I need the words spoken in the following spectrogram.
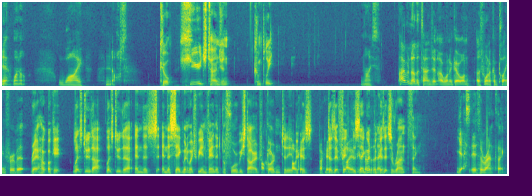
Yeah, why not? Why not? cool? Huge tangent complete. Nice. I have another tangent I want to go on. I just want to complain for a bit. Right. How, okay. Let's do that. Let's do that in the in the segment which we invented before we started Okay. recording today. Okay. Because Okay. does it fit I the segment? the because name. it's a rant thing. Yes, it's a rant thing.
